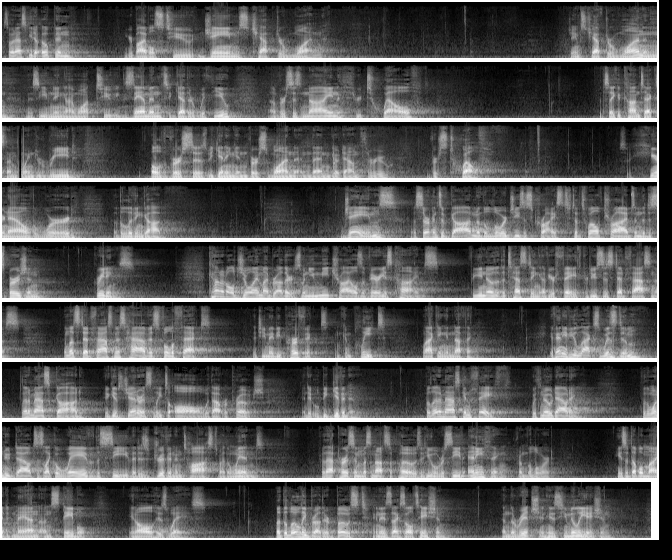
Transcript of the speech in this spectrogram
So I'd ask you to open your Bibles to James chapter 1. James chapter 1, and this evening I want to examine together with you uh, verses 9 through 12. For the sake of context, I'm going to read all the verses beginning in verse 1 and then go down through verse 12. So, hear now the word of the living God. James, a servant of God and of the Lord Jesus Christ, to the twelve tribes in the dispersion, greetings. Count it all joy, my brothers, when you meet trials of various kinds, for you know that the testing of your faith produces steadfastness. And let steadfastness have its full effect, that you may be perfect and complete, lacking in nothing. If any of you lacks wisdom, let him ask God, who gives generously to all without reproach, and it will be given him. But let him ask in faith, with no doubting. For the one who doubts is like a wave of the sea that is driven and tossed by the wind. For that person must not suppose that he will receive anything from the Lord. He is a double minded man, unstable in all his ways. Let the lowly brother boast in his exaltation, and the rich in his humiliation,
